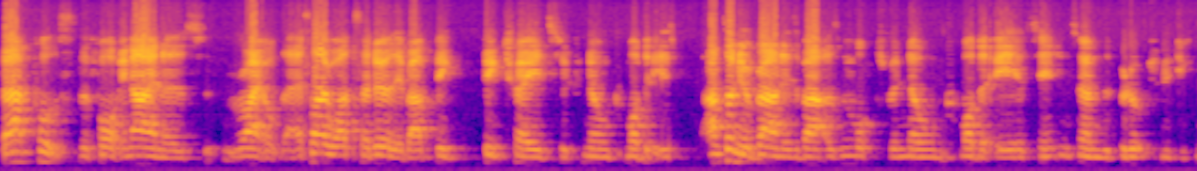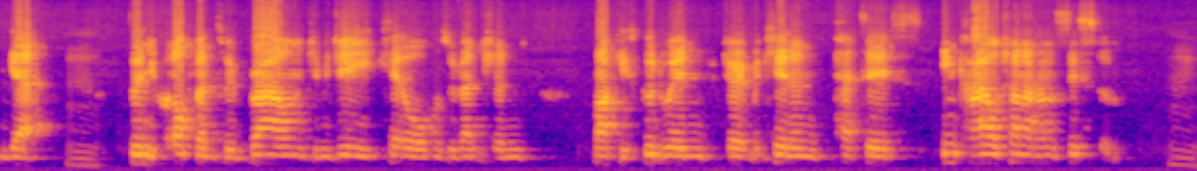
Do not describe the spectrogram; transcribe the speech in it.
that puts the 49ers right up there. It's like what I said earlier about big big trades for known commodities. Antonio Brown is about as much of a known commodity in terms of production as you can get. Mm. So then you've got offense with Brown, Jimmy G, Kittle, as we mentioned, Marquise Goodwin, Jerick McKinnon, Pettis, in Kyle Shanahan's system. Mm.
